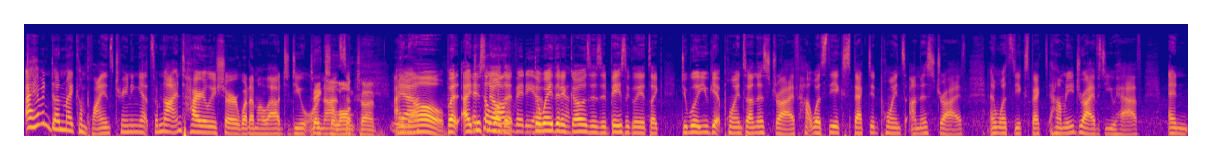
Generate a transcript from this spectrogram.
I haven't done my compliance training yet, so I'm not entirely sure what I'm allowed to do or Takes not. a long So- time. I Yeah. know, but I It's just know that video. the way that Yeah. it goes is it basically it's like, do will you get points on this drive? How, what's the expected points on this drive, and what's the expect? How many drives do you have? And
